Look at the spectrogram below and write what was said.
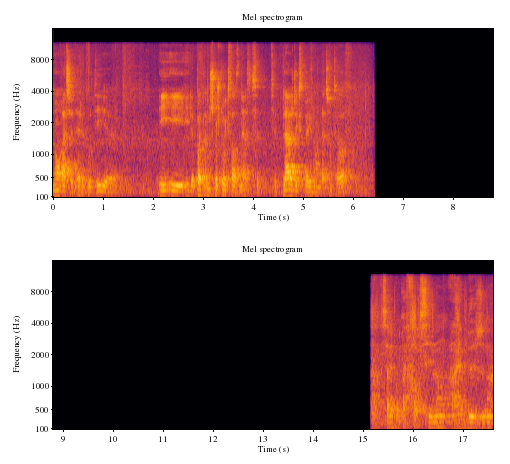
non, rationnelle, côté... Euh, et, et, le, ce que je trouve extraordinaire, c'est cette, plage d'expérimentation que ça offre. Ça ne répond pas forcément à un besoin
